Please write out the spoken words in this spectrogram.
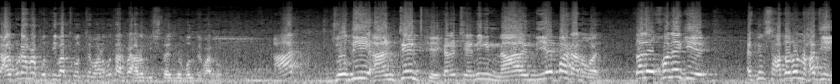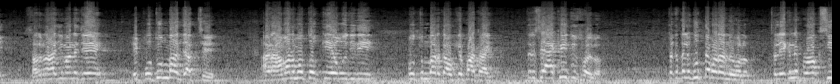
তারপরে আমরা প্রতিবাদ করতে পারব, তারপরে আরও বিস্তারিত বলতে পারব। আর যদি আনটেন্টকে এখানে ট্রেনিং না দিয়ে পাঠানো হয়, তাহলে ওখানে গিয়ে একজন সাধারণ হাজি সাধারণ হাজি মানে যে এই প্রথমবার যাচ্ছে আর আমার মতো কেউ যদি প্রথমবার কাউকে পাঠায়, তাহলে সে একই তো হলো। তাকে তাহলে ঘুরতে পাঠানো হলো। তাহলে এখানে প্রক্সি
